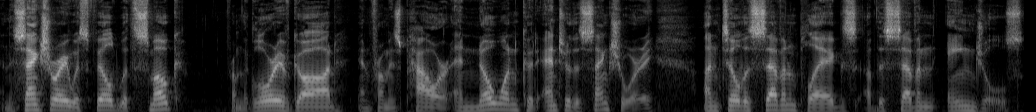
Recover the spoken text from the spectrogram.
And the sanctuary was filled with smoke from the glory of God and from his power, and no one could enter the sanctuary until the seven plagues of the seven angels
